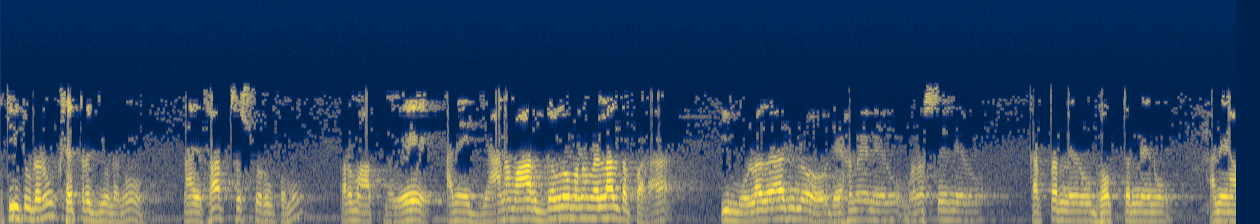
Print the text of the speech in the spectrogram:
అతీతుడను క్షేత్రజ్ఞుడను. నా యథార్థ స్వరూపము పరమాత్మయే అనే జ్ఞాన మార్గంలో మనం వెళ్ళాలి తప్ప ఈ ముళ్ళదారిలో దేహమే నేను మనస్సే నేను కర్తను నేను భోక్తను నేను అనే ఆ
